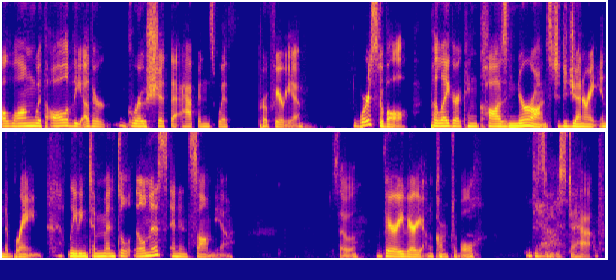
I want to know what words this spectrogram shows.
along with all of the other gross shit that happens with porphyria. Worst of all, pellagra can cause neurons to degenerate in the brain, leading to mental illness and insomnia. So, very, very uncomfortable disease to have.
